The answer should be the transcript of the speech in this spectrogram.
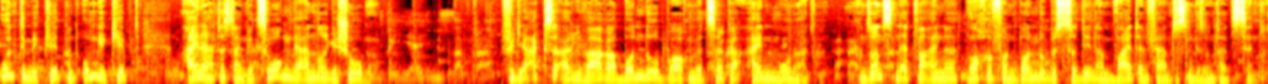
und dem Equipment umgekippt. Einer hat es dann gezogen, der andere geschoben. Für die Achse Arivara-Bondo brauchen wir circa einen Monat. Ansonsten etwa eine Woche von Bondo bis zu den am weit entferntesten Gesundheitszentren.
